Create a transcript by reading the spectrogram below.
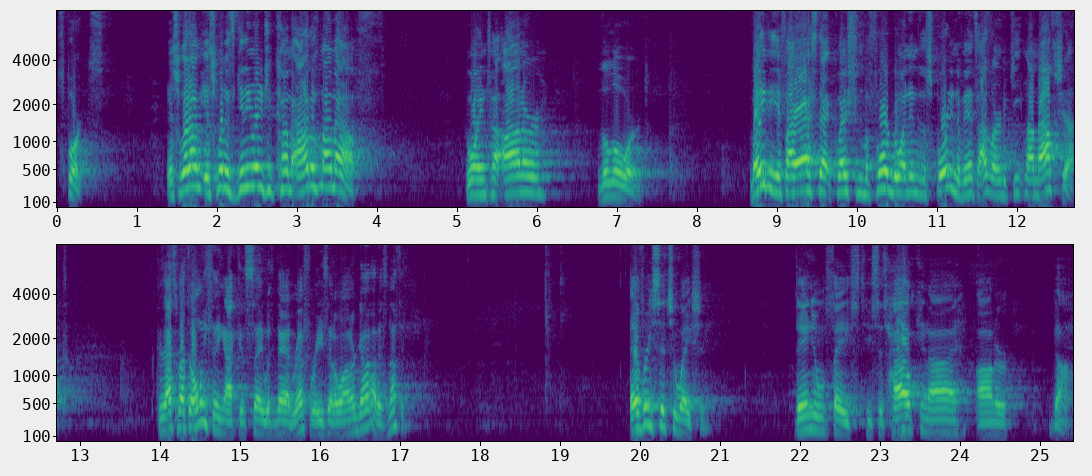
Sports. It's what, I'm, it's what is getting ready to come out of my mouth going to honor the Lord. Maybe if I asked that question before going into the sporting events, I'd learn to keep my mouth shut. Because that's about the only thing I can say with bad referees that'll honor God is nothing. Every situation Daniel faced, he says, How can I honor God?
